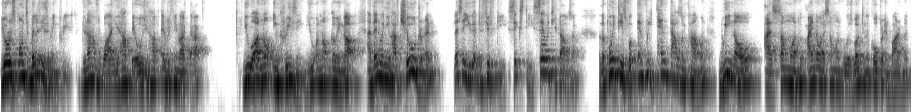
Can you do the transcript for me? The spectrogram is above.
your responsibilities have increased. You now have wife, you have bills, you have everything like that. You are not increasing, you are not going up. And then when you have children, let's say you get to 50, 60, 70,000. The point is for every 10,000 pound, we know as someone who I know as someone who has worked in the corporate environment,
